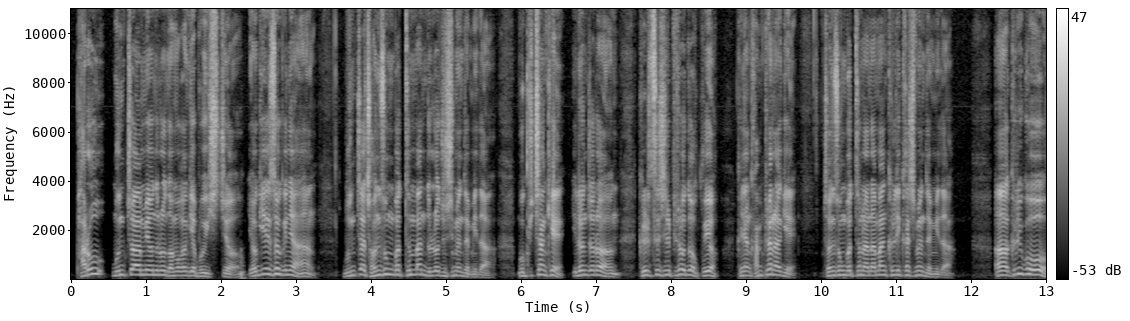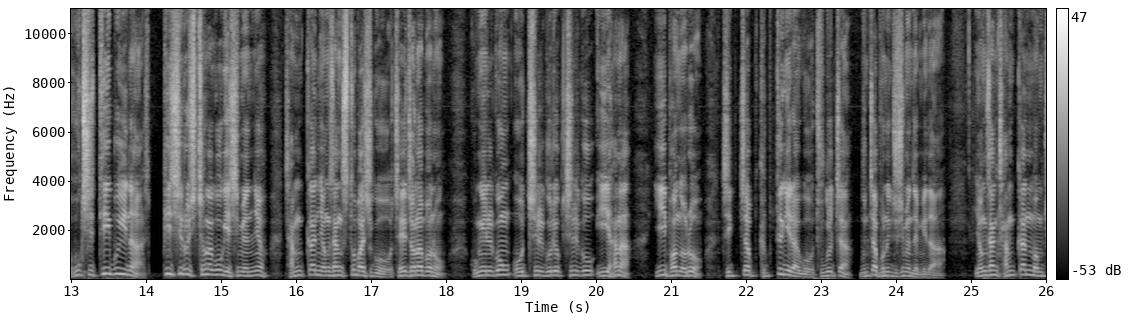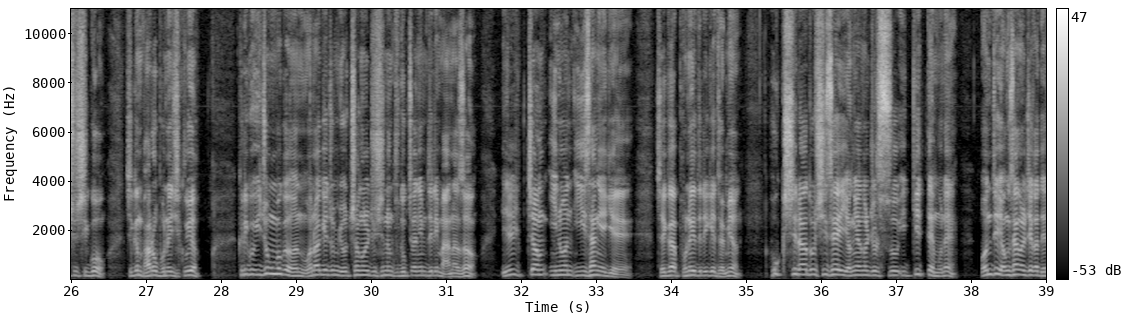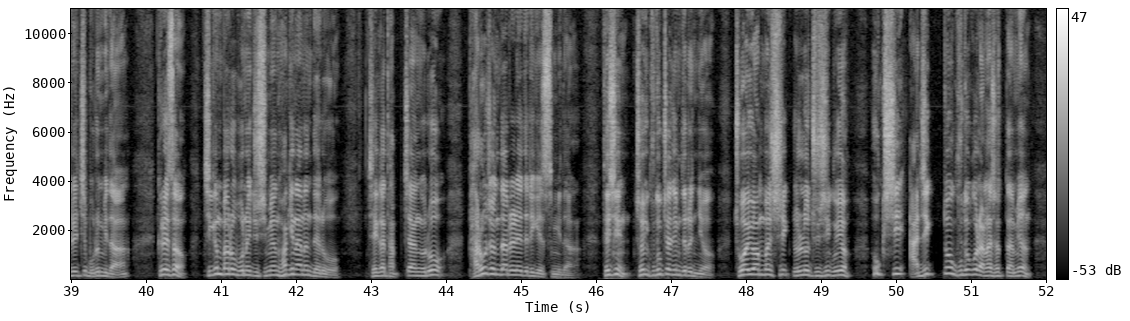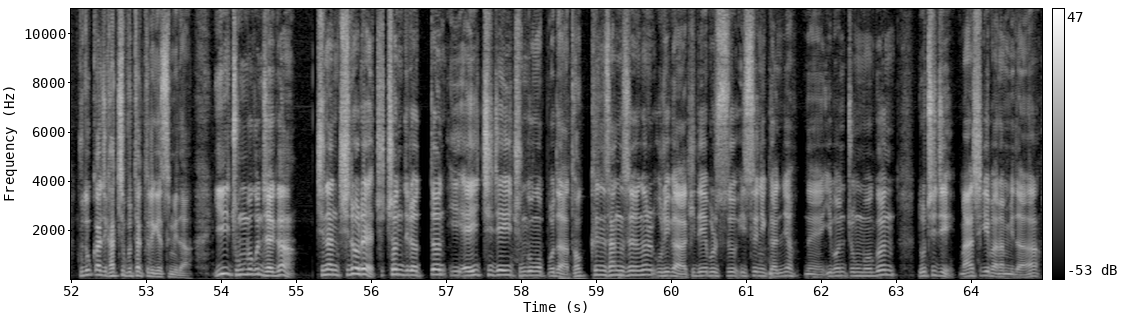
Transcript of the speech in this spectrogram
바로 문자 화면으로 넘어간 게 보이시죠? 여기에서 그냥 문자 전송 버튼만 눌러주시면 됩니다. 뭐 귀찮게 이런저런 글 쓰실 필요도 없고요. 그냥 간편하게 전송 버튼 하나만 클릭하시면 됩니다. 아 그리고 혹시 TV나 PC로 시청하고 계시면요 잠깐 영상 스톱하시고 제 전화번호 010-5796-7921 이 번호로 직접 급등이라고 두 글자 문자 보내주시면 됩니다. 영상 잠깐 멈추시고 지금 바로 보내시고요. 그리고 이 종목은 워낙에 좀 요청을 주시는 구독자님들이 많아서 일정 인원 이상에게 제가 보내드리게 되면 혹시라도 시세에 영향을 줄 수 있기 때문에 언제 영상을 제가 내릴지 모릅니다. 그래서 지금 바로 보내주시면 확인하는 대로 제가 답장으로 바로 전달을 해드리겠습니다. 대신 저희 구독자님들은요 좋아요 한 번씩 눌러주시고요. 혹시 아직도 구독을 안 하셨다면 구독까지 같이 부탁드리겠습니다. 이 종목은 제가 지난 7월에 추천드렸던 이 HJ 중공업보다 더 큰 상승을 우리가 기대해 볼 수 있으니까요. 네, 이번 종목은 놓치지 마시기 바랍니다.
